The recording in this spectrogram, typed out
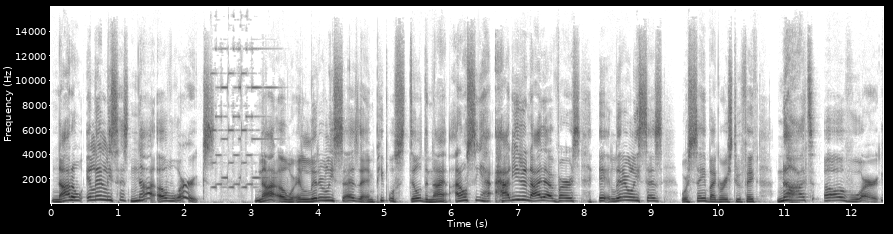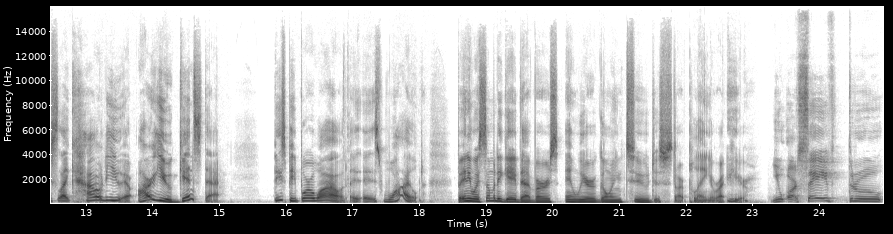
Not a, it literally says not of works. Not a word. It literally says that, and people still deny. It. I don't see how, how do you deny that verse? It literally says we're saved by grace through faith, not of works. Like, how do you argue against that? These people are wild. It's wild. But anyway, somebody gave that verse, and we're going to just start playing it right here. You are saved through.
